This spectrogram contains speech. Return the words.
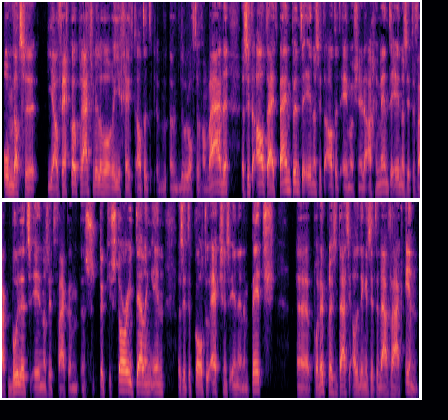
omdat ze jouw verkooppraatje willen horen. Je geeft altijd de belofte van waarde. Er zitten altijd pijnpunten in. Er zitten altijd emotionele argumenten in. Er zitten vaak bullets in. Er zit vaak een, een stukje storytelling in. Er zitten call to actions in en een pitch. Uh, productpresentatie, alle dingen zitten daar vaak in.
